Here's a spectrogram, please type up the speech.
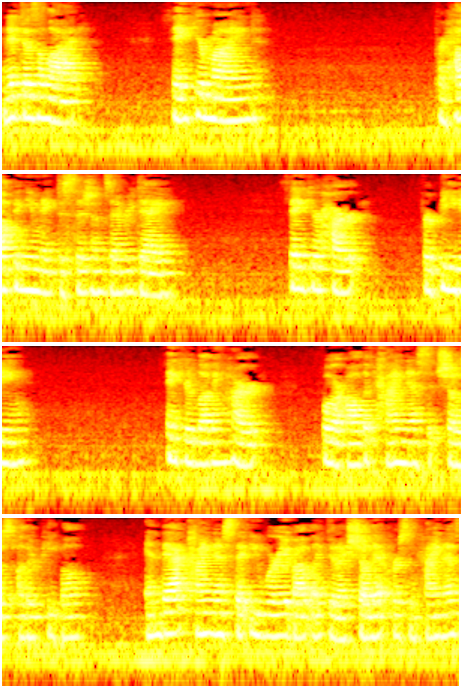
and it does a lot. Thank your mind for helping you make decisions every day. Thank your heart for beating. Thank your loving heart for all the kindness it shows other people. And that kindness that you worry about, like, did I show that person kindness?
